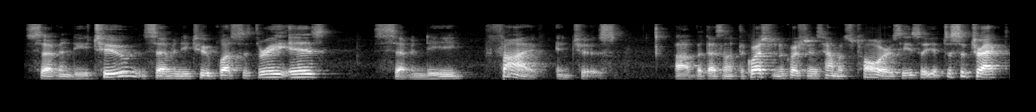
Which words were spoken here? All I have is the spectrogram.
72. 72 plus the 3 is 75 inches. Uh, but that's not the question. The question is how much taller is he? So you have to subtract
